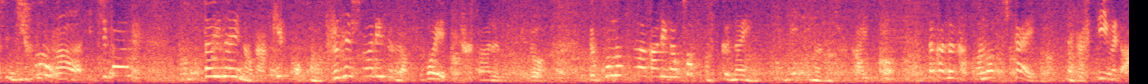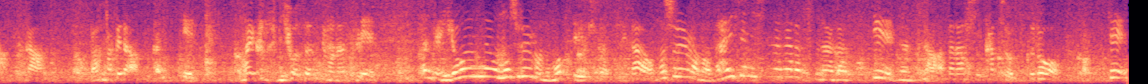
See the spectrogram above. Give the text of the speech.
私日本は一番もったいないのが結構このプロフェッショナリズムがすごいたくさんあるんですけど横のつながりがちょっと少ないんですよね今の社会からなんかスティームだとか万博だとか言ってうまいこと利用させてもらってなんかいろんな面白いもの持ってる人たちが面白いものを大事にしながらつながってなんか新しい価値を作ろうって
